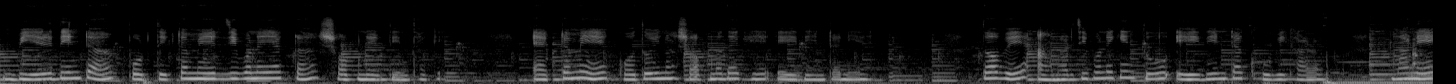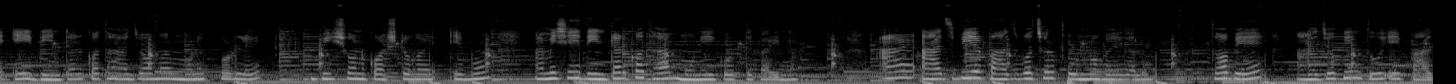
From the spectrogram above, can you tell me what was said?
বিয়ের দিনটা প্রত্যেকটা মেয়ের জীবনেই একটা স্বপ্নের দিন থাকে। একটা মেয়ে কতই না স্বপ্ন দেখে এই দিনটা নিয়ে। তবে আমার জীবনে কিন্তু এই দিনটা খুবই খারাপ। মানে এই দিনটার কথা আজও আমার মনে পড়লে ভীষণ কষ্ট হয় এবং আমি সেই দিনটার কথা মনেই করতে পারি না। আর আজ বিয়ের পাঁচ বছর পূর্ণ হয়ে গেল। তবে আজও কিন্তু এই পাঁচ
